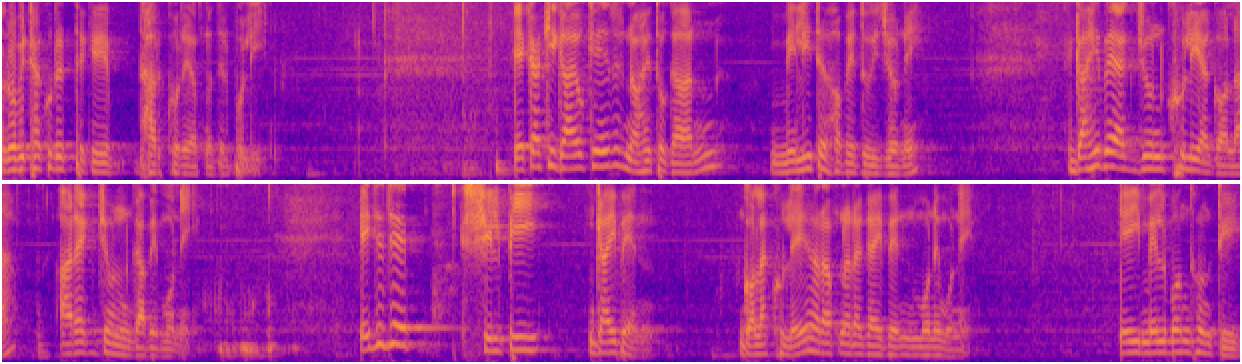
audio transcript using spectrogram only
রবি ঠাকুরের থেকে ধার করে আপনাদের বলি। একাকী গায়কের নহেতো গান মিলিতে হবে দুইজনে। গাহিবে একজন খুলিয়া গলা, আর একজন গাবে মনে। এই যে যে শিল্পী গাইবেন, গলা খুলে আর আপনারা গাইবেন মনে মনে। এই মেলবন্ধনটি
